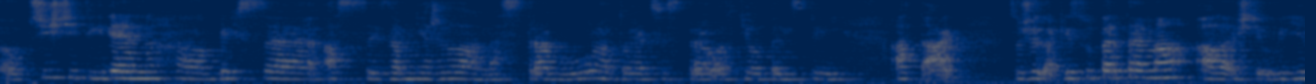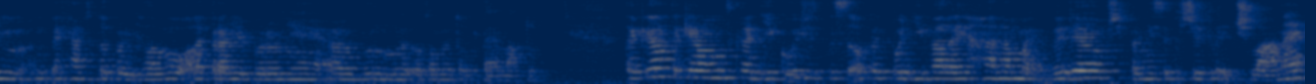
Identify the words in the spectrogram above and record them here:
Eh, příští týden eh, bych se asi zaměřila na stravu, na to, jak se stravovat v těhotenství a tak což je taky super téma, ale ještě uvidím, nechám si to projít hlavou, ale pravděpodobně uh, budu mluvit o tomhle tom tématu. Tak jo, tak já vám moc krát děkuji, že jste se opět podívali na moje video, případně si přečetli článek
